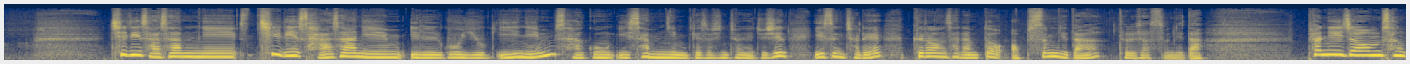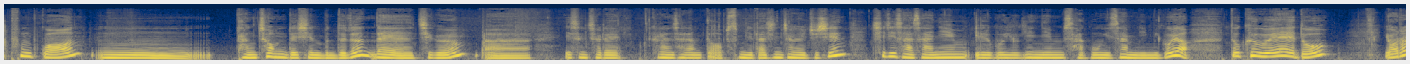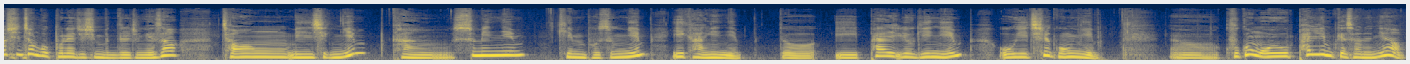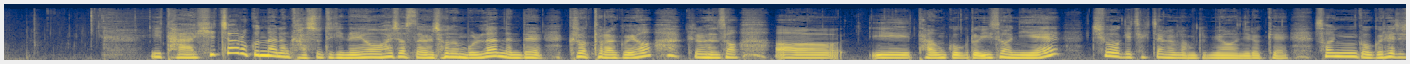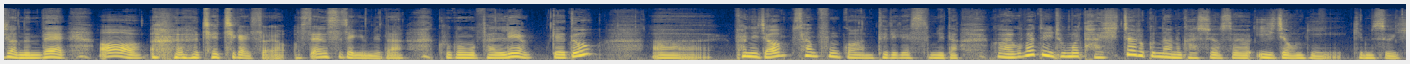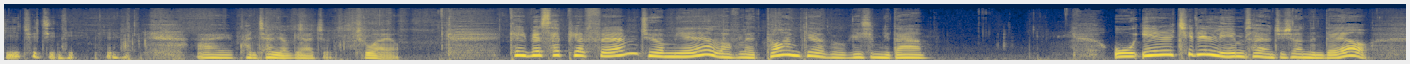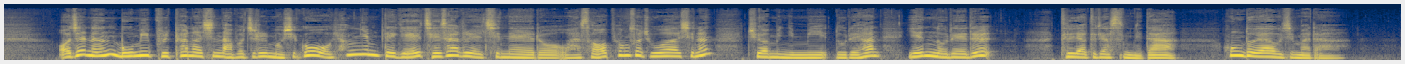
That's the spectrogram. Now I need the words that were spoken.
7243님, 7244님, 1962님, 4023님께서 신청해 주신 이승철의 그런 사람도 없습니다. 들으셨습니다. 편의점 상품권, 음, 당첨되신 분들은, 네, 지금, 아, 이승철의 그런 사람 또 없습니다. 신청해 주신 7244님, 1962님, 4023님이고요. 또 그 외에도 여러 신청곡 보내주신 분들 중에서 정민식님, 강수민님, 김보숙님, 이강희님, 또 2862님, 5270님, 어, 9058님께서는요, 이 다 희자로 끝나는 가수들이네요 하셨어요. 저는 몰랐는데 그렇더라고요. 그러면서 어, 이 다음 곡으로 이선희의 추억의 책장을 넘기면 이렇게 선곡을 해주셨는데, 어, 재치가 있어요. 센스쟁입니다. 9058님께도, 아, 편의점 상품권 드리겠습니다. 그 알고 봤더니 정말 다 시자로 끝나는 가수였어요. 이정희, 김수희, 최진희. 아이, 관찰력이 아주 좋아요. KBS 해피 FM 주현미의 러브레터 함께하고 계십니다. 5171님 사연 주셨는데요. 어제는 몸이 불편하신 아버지를 모시고 형님 댁에 제사를 지내러 와서 평소 좋아하시는 주현미 님이 노래한 옛 노래를 들려드렸습니다. 홍도야 오지 마라.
